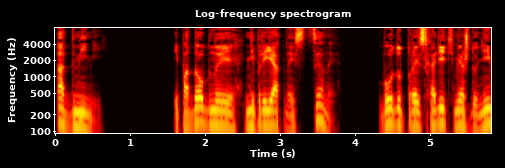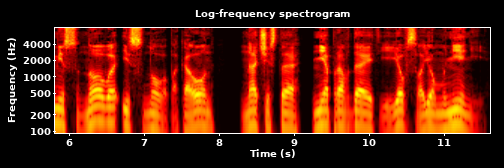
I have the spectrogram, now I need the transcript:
Админий. И подобные неприятные сцены будут происходить между ними снова и снова, пока он начисто не оправдает ее в своем мнении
